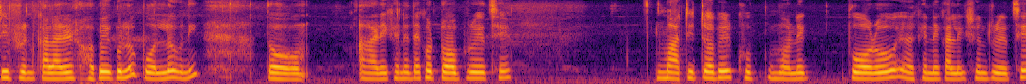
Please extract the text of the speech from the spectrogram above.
ডিফারেন্ট কালারের হবে এগুলো বলল উনি। তো, আর এখানে দেখো টব রয়েছে। মাটির টবের খুব অনেক বড় এখানে কালেকশন রয়েছে।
